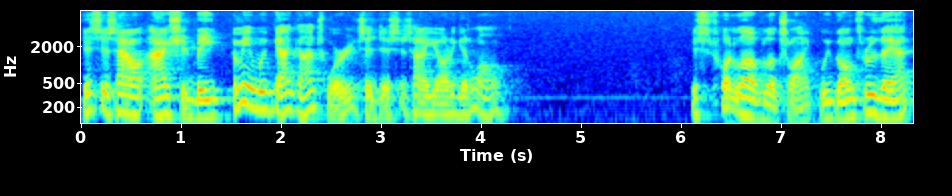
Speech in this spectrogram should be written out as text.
This is how I should be. I mean, we've got God's Word. It said this is how you ought to get along. This is what love looks like. We've gone through that.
